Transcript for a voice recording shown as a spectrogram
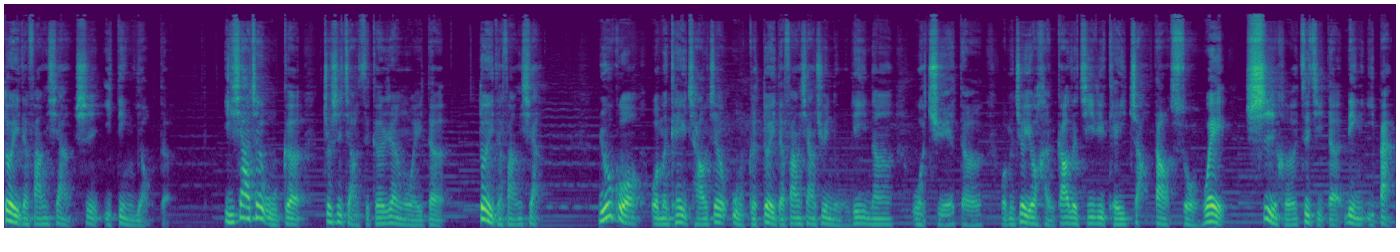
对的方向是一定有的。以下这五个就是饺子哥认为的对的方向。如果我们可以朝这五个对的方向去努力呢？我觉得我们就有很高的几率可以找到所谓适合自己的另一半。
